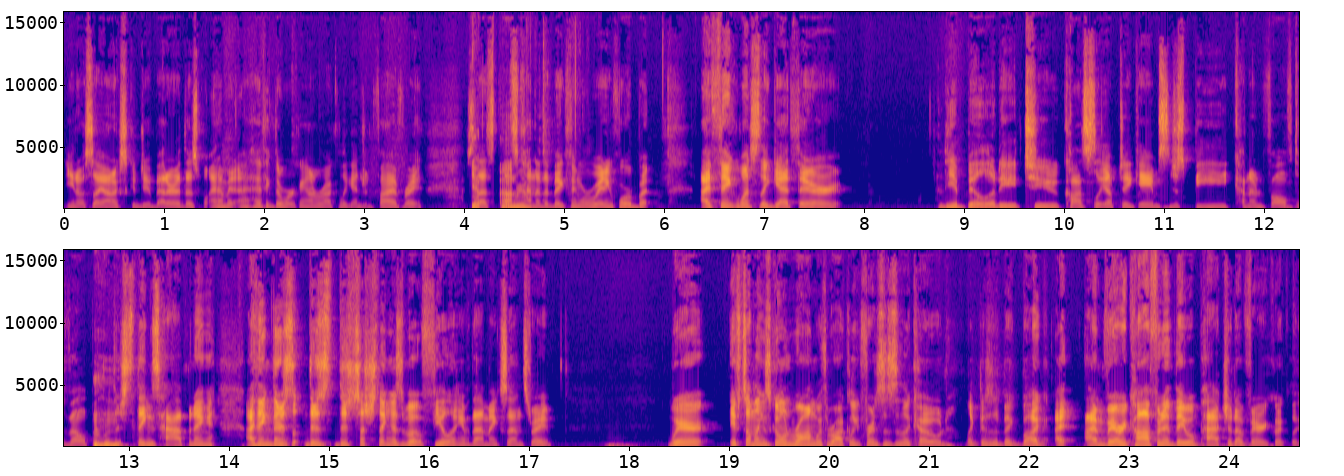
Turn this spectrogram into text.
you know Psyonix could do better at this point. i mean i think they're working on rocket league engine 5 right so Yep, that's that's Unreal. kind of the big thing we're waiting for but i think once they get there the ability to constantly update games and just be kind of involved developer where Mhm. there's things happening i think there's there's there's such thing as about feeling if that makes sense right where if something's going wrong with rocket league for instance in the code like there's a big bug i i'm very confident they will patch it up very quickly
